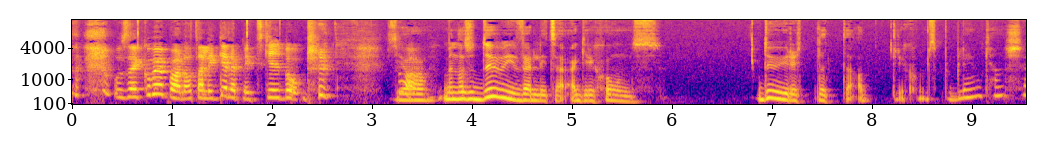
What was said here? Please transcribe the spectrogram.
och sen kommer jag bara låta ligga där på mitt skrivbord. Så. Ja, men alltså du är ju väldigt så här, aggressions... Du är ju rätt lite aggressionsproblem kanske?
